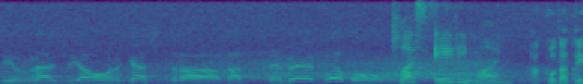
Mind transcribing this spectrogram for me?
que rege a orquestra da TV Globo. Plus 81. 函館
